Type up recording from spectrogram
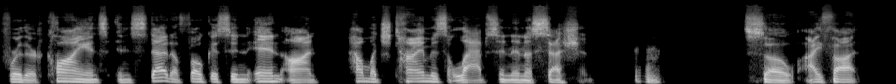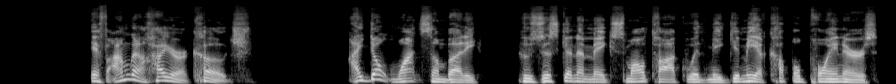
for their clients instead of focusing in on how much time is elapsing in a session. Mm-hmm. So I thought, if I'm going to hire a coach, I don't want somebody who's just going to make small talk with me, give me a couple pointers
